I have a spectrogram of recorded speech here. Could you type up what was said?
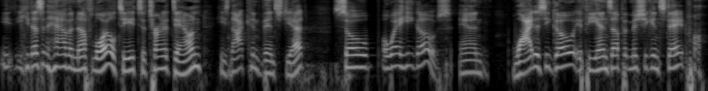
he, he doesn't have enough loyalty to turn it down. He's not convinced yet. So away he goes. And why does he go if he ends up at Michigan State? Well,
